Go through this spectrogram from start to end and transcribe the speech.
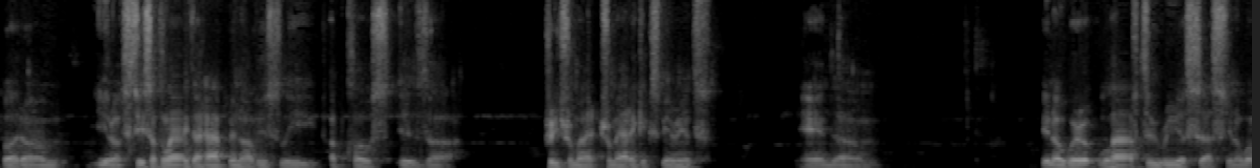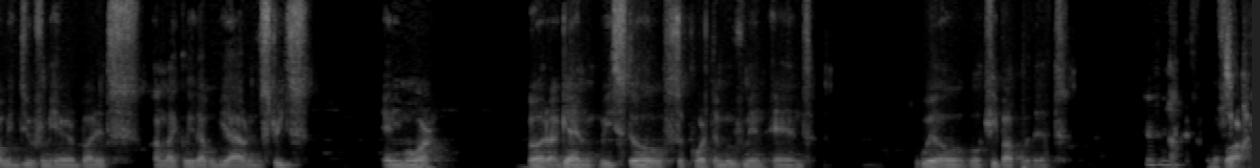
But um, you know, to see something like that happen, obviously up close, is a pretty traumatic traumatic experience, and um, you know, we're, we'll have to reassess, you know, what we do from here. But it's unlikely that we'll be out in the streets anymore. But again, we still support the movement and we'll we'll keep up with it. mm-hmm.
